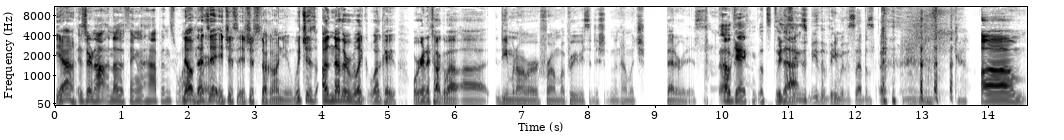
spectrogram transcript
Yeah. Is there not another thing that happens? No, that's it. It's just it's just stuck on you, which is another like okay. We're gonna talk about uh demon armor from a previous edition and how much better it is. Okay, let's do Which that. seems to be the theme of this episode. um,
